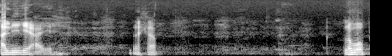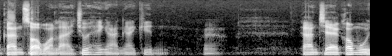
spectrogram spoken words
อันนี้ไอนะครับ ระบบการสอบออนไลน์ช่วยให้งานง่ายขึ้น การแชร์ข้อมูล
